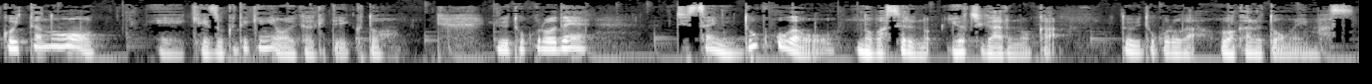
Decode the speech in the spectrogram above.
こういったのを、え継続的に追いかけていくというところで、実際にどこがを伸ばせるの余地があるのかというところがわかると思います。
